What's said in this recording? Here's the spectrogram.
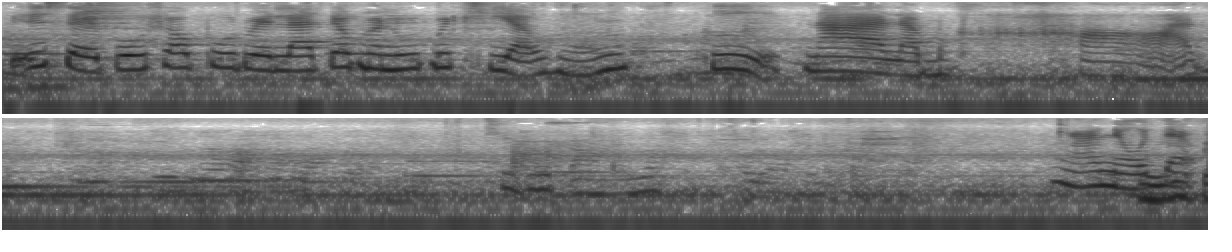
พี่เสปูชอบพูดเวลาเจ้ามนุษย์มาเขี่ยหูคือน่ารำคาญ ที่พูดตามนั้นว่านเดี๋ยวจะไป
